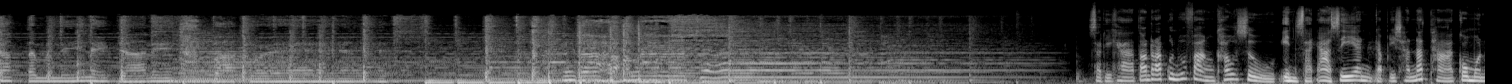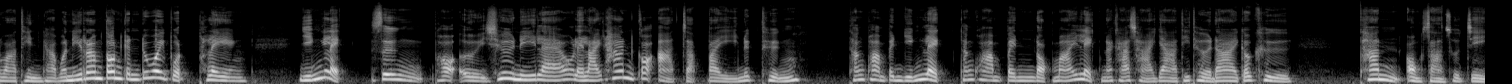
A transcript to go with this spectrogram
รันเลยยาเลยปากเวดาหสวัสดีค่ะ ต้อนรับคุณผู้ฟังเข้าสู่ Inside ASEAN กับดิฉันนัฐาโกมลวาทินค่ะ วันนี้เริ่มต้นกันด้วยบทเพลง หญิงเหล็ก ซึ่งพอเอ่ยชื่อนี้แล้วหลาย ๆ ท่านก็อาจจะไปนึกถึง ทั้งความเป็นหญิงเหล็ก ทั้งความเป็นดอกไม้เหล็กนะคะ ฉายาที่เธอได้ก็คือ ท่านองซานซูจี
